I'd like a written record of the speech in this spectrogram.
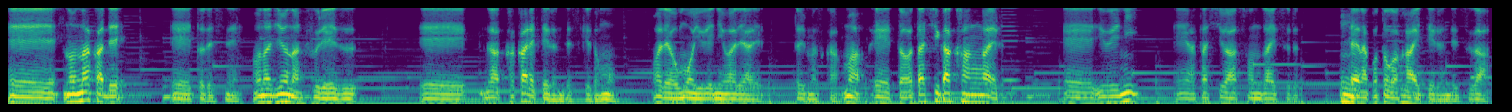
えーの中で、えーとですね、同じようなフレーズ、えーが書かれてるんですけども、我思うゆえに我々と言いますか、まあえー、と私が考える、えーゆえに、えー私は存在するみたいなことが書いてるんですが、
